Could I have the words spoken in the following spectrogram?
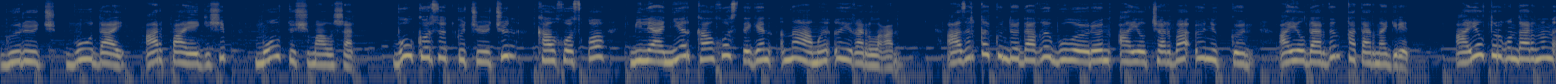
күрүч буудай арпа эгишип мол түшүм алышат. Бул көрсөткүчү үчүн колхозго миллионер колхоз деген наамы ыйгарылган. Азыркы күндө дагы бул өрөөн айыл чарба өнүккөн айылдардын катарына кирет айыл тургундарынын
